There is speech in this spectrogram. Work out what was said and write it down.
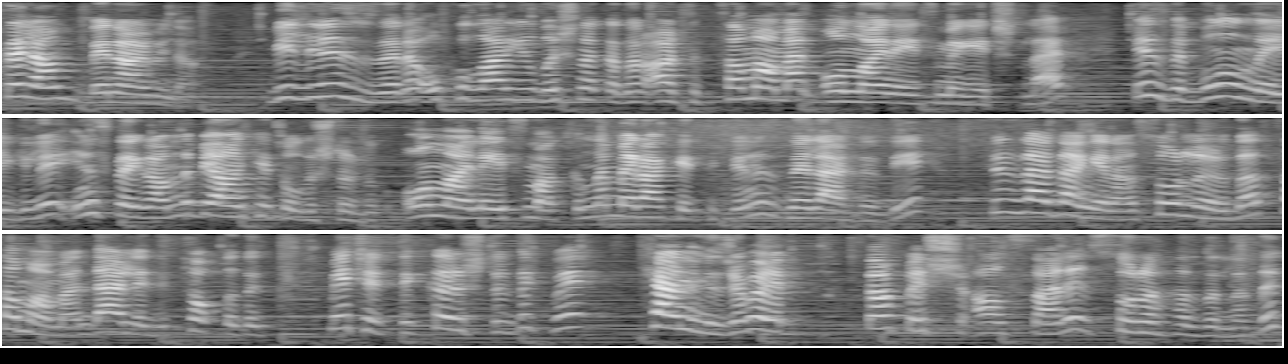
Selam, ben Armina. Bildiğiniz üzere okullar yılbaşına kadar artık tamamen online eğitime geçtiler. Biz de bununla ilgili Instagram'da bir anket oluşturduk. Online eğitim hakkında merak ettikleriniz nelerdir diye. Sizlerden gelen soruları da tamamen derledik, topladık, meç ettik, karıştırdık ve kendimizce böyle 4-5-6 tane soru hazırladık.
